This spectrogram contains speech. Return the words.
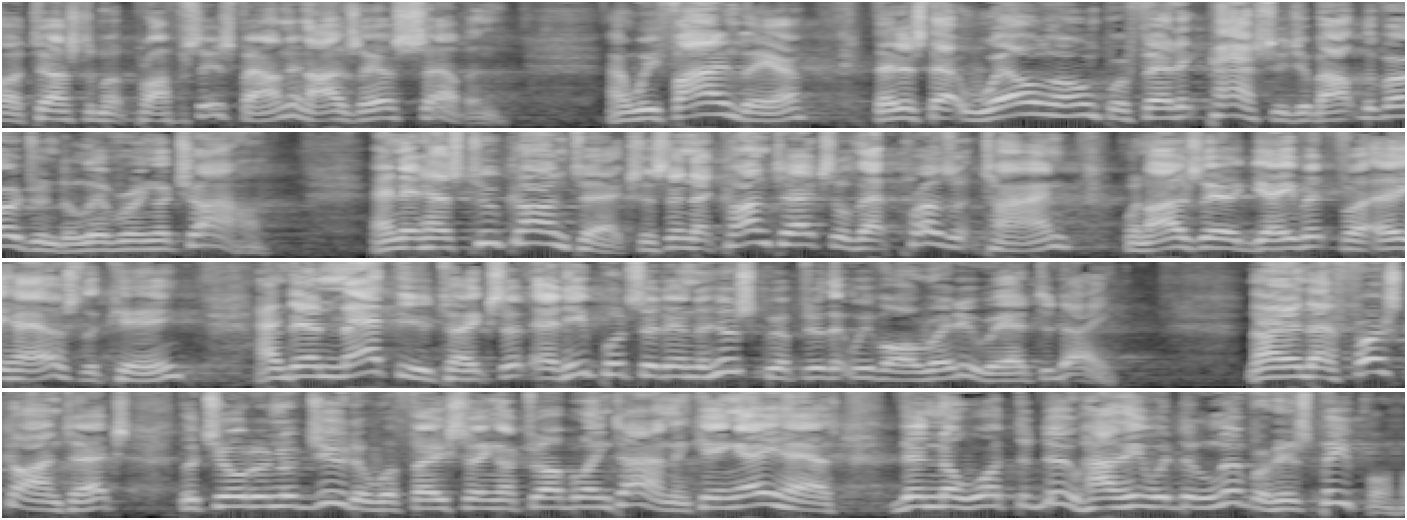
uh, Testament prophecy is found in Isaiah 7. And we find there that it's that well known prophetic passage about the virgin delivering a child. And it has two contexts. It's in that context of that present time when Isaiah gave it for Ahaz the king. And then Matthew takes it and he puts it into his scripture that we've already read today. Now, in that first context, the children of Judah were facing a troubling time, and King Ahaz didn't know what to do, how he would deliver his people.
